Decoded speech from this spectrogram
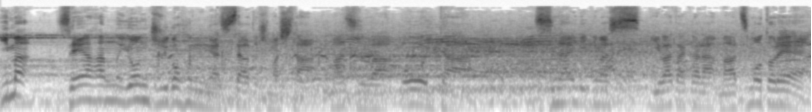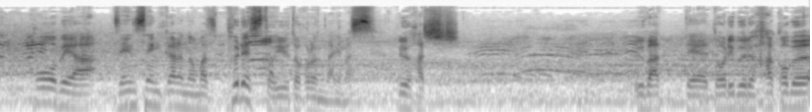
今前半の45分がスタートしました。まずは大分つないでいきます。岩田から松本玲神戸は前線からのまずプレスというところになります。ルーハシ奪ってドリブル運ぶ。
